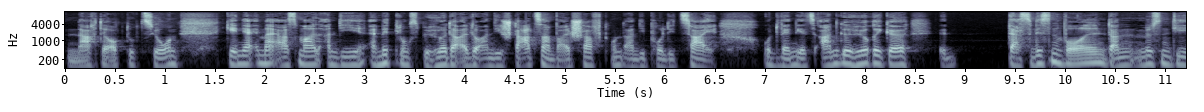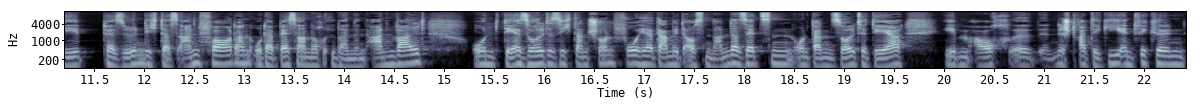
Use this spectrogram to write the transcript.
nach der Obduktion, gehen ja immer erstmal an die Ermittlungsbehörde, also an die Staatsanwaltschaft und an die Polizei. Und wenn jetzt Angehörige äh, das wissen wollen, dann müssen die persönlich das anfordern oder besser noch über einen Anwalt. Und der sollte sich dann schon vorher damit auseinandersetzen und dann sollte der eben auch äh, eine Strategie entwickeln,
